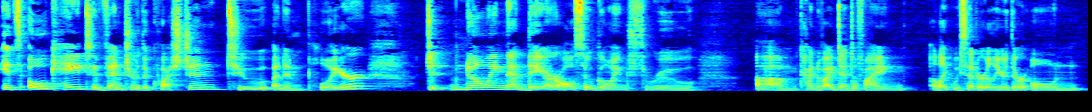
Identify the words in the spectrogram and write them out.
it's okay to venture the question to an employer knowing that they are also going through um, kind of identifying, like we said earlier, their own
